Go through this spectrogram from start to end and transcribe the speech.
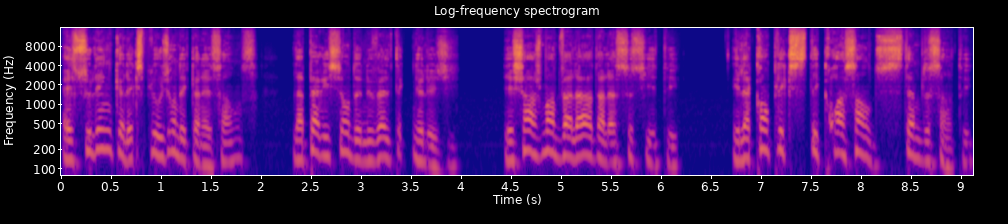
elle souligne que l'explosion des connaissances, l'apparition de nouvelles technologies, les changements de valeur dans la société et la complexité croissante du système de santé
